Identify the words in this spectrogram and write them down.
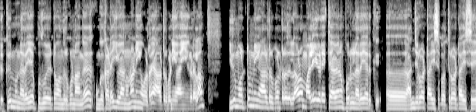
இருக்குது இன்னும் நிறைய புது ஐட்டம் வந்திருக்கும். நாங்கள் உங்கள் கடைக்கு வேணும்னா நீங்கள் உடனே ஆர்டர் பண்ணி வாங்கிக்கிடலாம். இது மட்டும் நீங்கள் ஆர்டர் பண்ணுறது இல்லாமல் மளிகை கடை தேவையான பொருள் நிறைய இருக்குது அஞ்சு ரூபா டாய்ஸ் பத்து ரூபா டாய்ஸு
